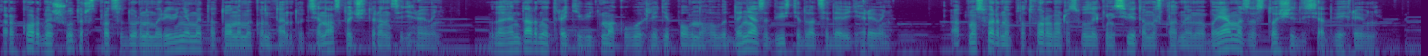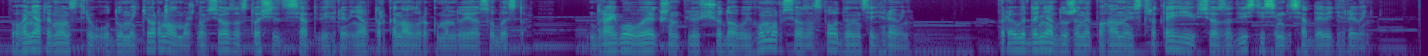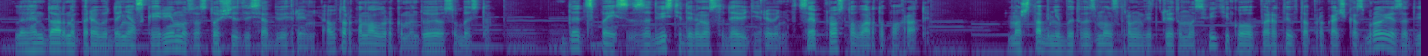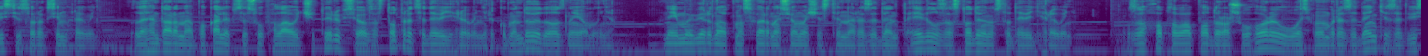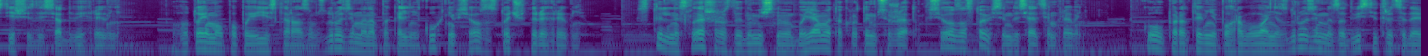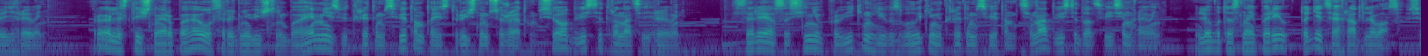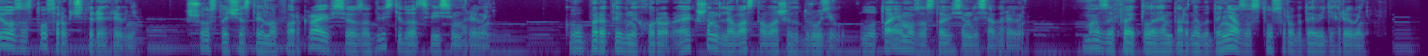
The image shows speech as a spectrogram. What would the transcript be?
Хардкорний шутер з процедурними рівнями та тонами контенту. Ціна 114 гривень. Легендарний третій відьмак у вигляді повного видання за 229 гривень. Атмосферний платформер з великим світом і складними боями за 162 гривні. Поганяти монстрів у Doom Eternal можна всього за 162 гривні. Автор каналу рекомендує особисто. Драйвовий екшен плюс чудовий гумор всього за 111 гривень. Перевидання дуже непоганої стратегії всього за 279 гривень. Легендарне перевидання Skyrim за 162 гривні. Автор каналу рекомендує особисто. Dead Space за 299 гривень. В це просто варто пограти. Масштабні битви з монстрами в відкритому світі, кооператив та прокачка зброї за 247 гривень. Легендарний апокаліпсис у Fallout 4 всього за 139 гривень. Рекомендую до ознайомлення. Неймовірно атмосферна сьома частина Resident Evil за 199 гривень. Захоплива подорож у гори у восьмому резиденті за 262 гривні. Готуємо попоїсти разом з друзями на пекельній кухні всього за 104 гривні. Стильний слешер з динамічними боями та крутим сюжетом всього за 187 гривень. Кооперативні пограбування з друзями за 239 гривень. Реалістична РПГ у середньовічній богемії з відкритим світом та історичним сюжетом всього 213 гривень. Серія асасінів про вікінгів з великим відкритим світом. Ціна 228 гривень. Любите снайперів? Тоді ця гра для вас. Всього за 144 гривні. Шоста частина Far Cry всього за 228 гривень. Кооперативний хорор екшен для вас та ваших друзів. Лутаємо за 180 гривень. Mass Effect легендарне видання за 149 гривень.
